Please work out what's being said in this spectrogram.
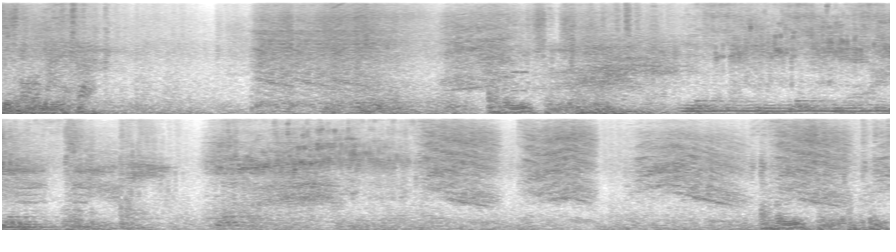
Forces are under attack. Evolution complete. Evolution complete.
